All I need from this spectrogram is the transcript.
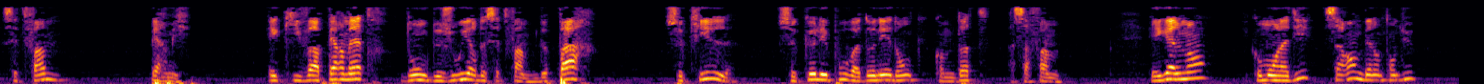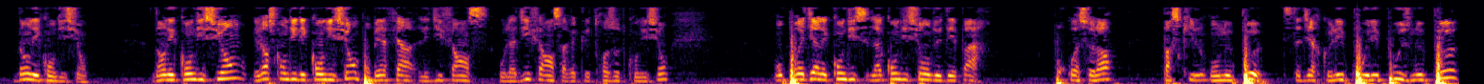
cette femme permis. Et qui va permettre donc de jouir de cette femme, de par ce qu'il, ce que l'époux va donner donc comme dot à sa femme. Et également, comme on l'a dit, ça rentre bien entendu dans les conditions. Dans les conditions, et lorsqu'on dit les conditions, pour bien faire les différences, ou la différence avec les trois autres conditions, on pourrait dire la condition de départ. Pourquoi cela? Parce qu'on ne peut, c'est-à-dire que l'époux et l'épouse ne peuvent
